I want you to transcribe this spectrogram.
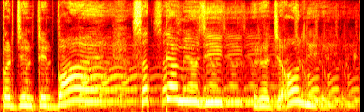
presented by Satya Music Rajouli.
